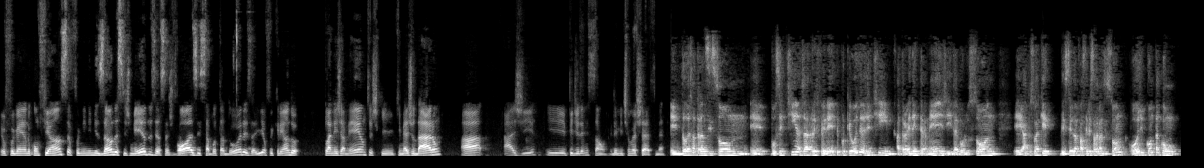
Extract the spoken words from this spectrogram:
eu fui ganhando confiança, fui minimizando esses medos, essas vozes sabotadoras, aí eu fui criando planejamentos que, que me ajudaram a, a agir e pedir demissão, demitir o meu chefe, né? Em toda essa transição, eh, você tinha já referente, porque hoje a gente, através da internet e da evolução, eh, as pessoas que desejam fazer essa transição, hoje contam com,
